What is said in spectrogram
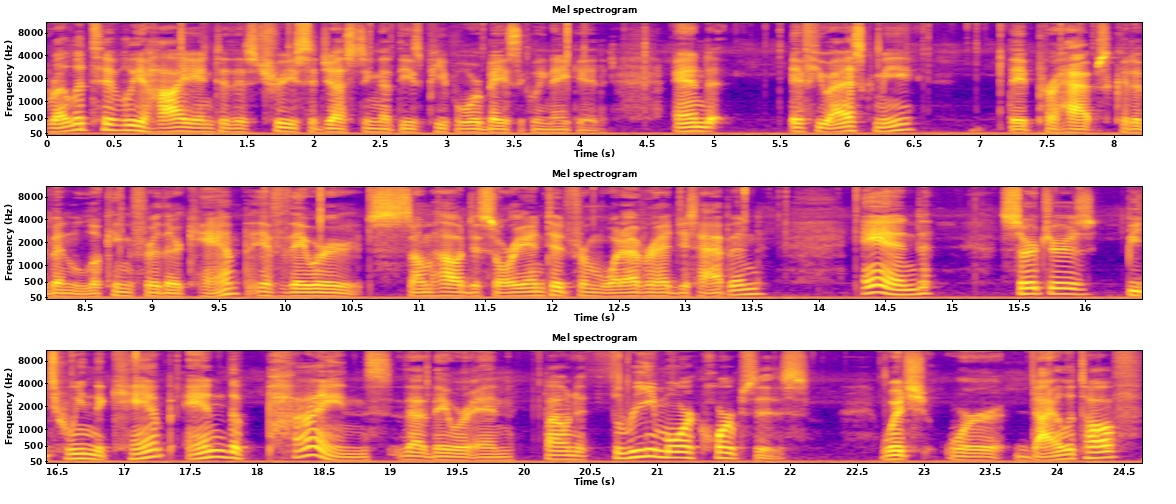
relatively high into this tree, suggesting that these people were basically naked. And if you ask me, they perhaps could have been looking for their camp if they were somehow disoriented from whatever had just happened. And searchers between the camp and the pines that they were in found three more corpses, which were Dilatov,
